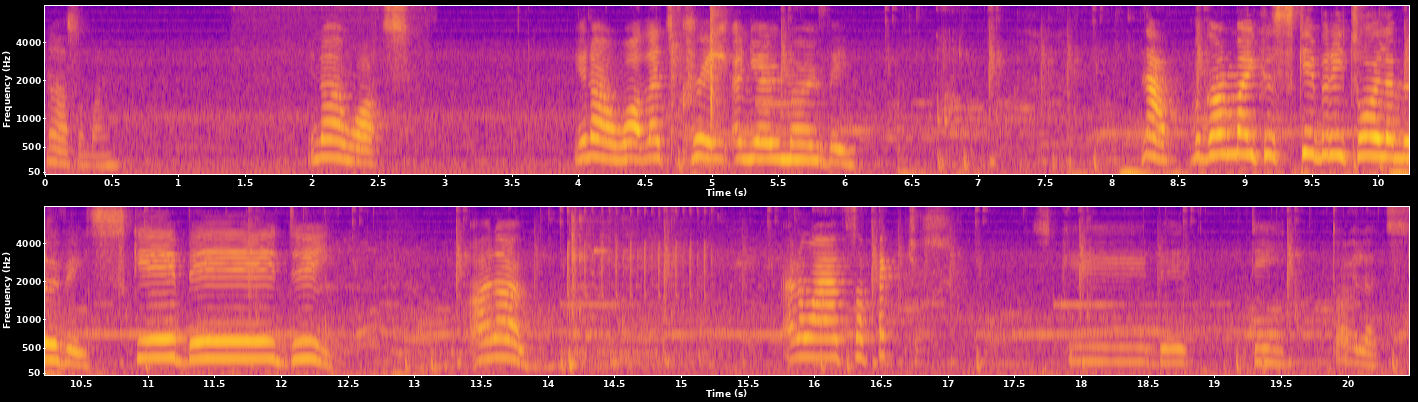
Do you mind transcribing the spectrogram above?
No, that's not mine. You know what? You know what? Let's create a new movie. Now, we're gonna make a Skibidi Toilet movie. Skibidi. I know. I know I add some pictures? Skibidi Toilets.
